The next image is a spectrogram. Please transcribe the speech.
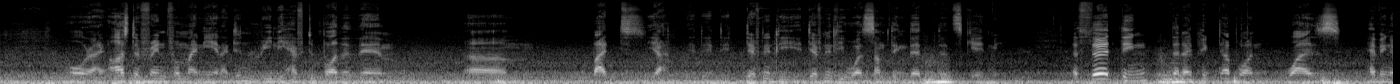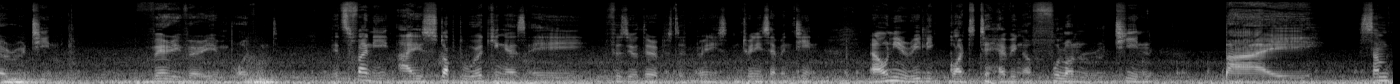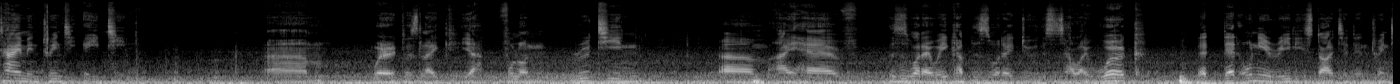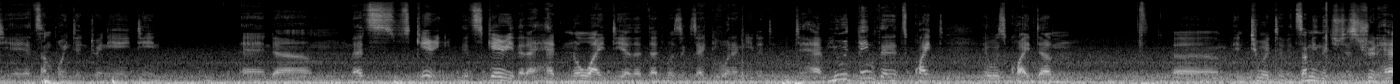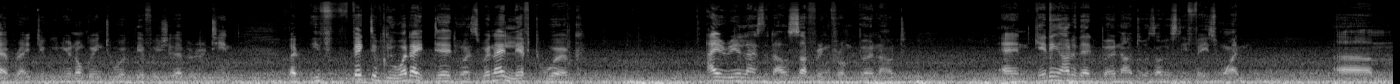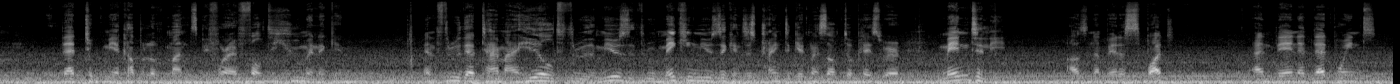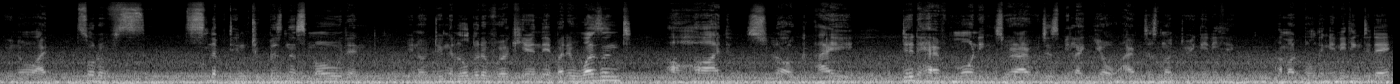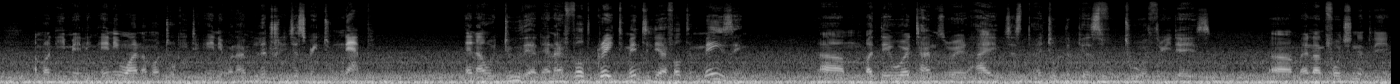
or I asked a friend for money and I didn't really have to bother them. Um, but yeah, it, it, it, definitely it definitely was something that, that scared me. A third thing that I picked up on was having a routine. Very, very important. It's funny, I stopped working as a physiotherapist in, 20, in 2017, I only really got to having a full on routine by sometime in 2018. Um, where it was like, yeah, full on routine. Um, I have this is what I wake up, this is what I do, this is how I work. That that only really started in 20 at some point in 2018, and um, that's scary. It's scary that I had no idea that that was exactly what I needed to, to have. You would think that it's quite, it was quite um, um, intuitive. It's something that you just should have, right? You, you're not going to work, therefore you should have a routine. But effectively, what I did was when I left work, I realized that I was suffering from burnout. And getting out of that burnout was obviously phase one. Um, that took me a couple of months before I felt human again and through that time i healed through the music through making music and just trying to get myself to a place where mentally i was in a better spot. And then at that point you know i sort of s- slipped into business mode and you know doing a little bit of work here and there. But it wasn't a hard slog. I did have mornings where i would just be like yo i'm just not doing anything. I'm not building anything today. I'm not emailing anyone. I'm not talking to anyone. I'm literally just going to nap and I would do that, and I felt great mentally. I felt amazing. Um, but there were times where I just I took the piss for two or three days, um, and unfortunately,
